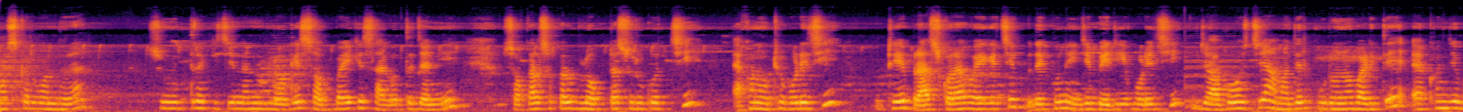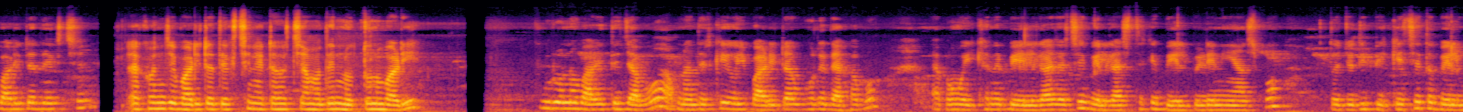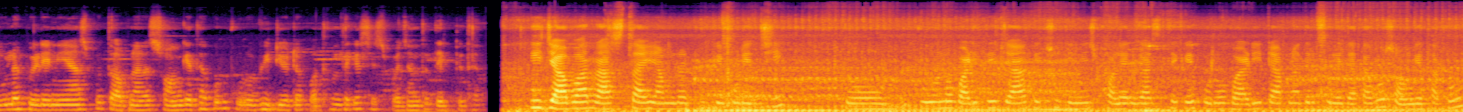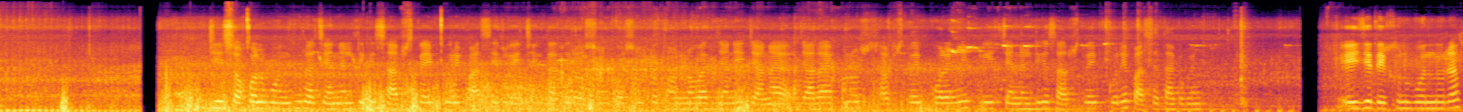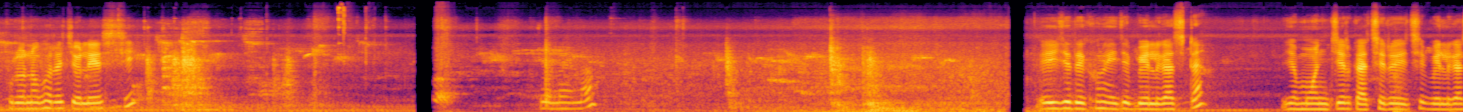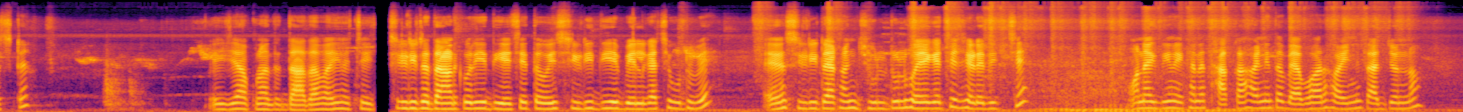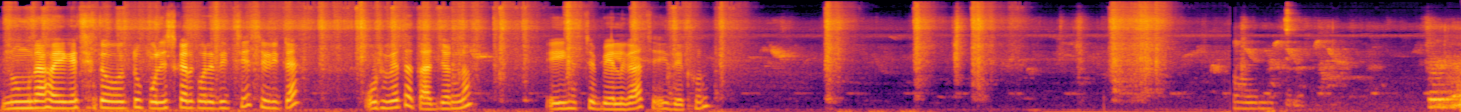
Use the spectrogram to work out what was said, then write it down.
নমস্কার বন্ধুরা, Sumitra kitchen and ব্লগে সবাইকে স্বাগত জানিয়ে সকাল সকাল ব্লগটা শুরু করছি। এখন উঠে পড়েছি, উঠে ব্রাশ করা হয়ে গেছে। দেখুন, এই যে বেরিয়ে পড়েছি। যাব হচ্ছে আমাদের পুরনো বাড়িতে। এখন যে বাড়িটা দেখছেন, এখন যে বাড়িটা দেখছেন, এটা হচ্ছে আমাদের নতুন বাড়ি। পুরনো বাড়িতে যাব, আপনাদেরকে ওই বাড়িটা ঘুরে দেখাবো। এবং ওইখানে বেল গাছ আছে, বেল গাছ থেকে বেল পেড়ে নিয়ে আসব। তো যদি পেকেছে তো বেলগুলো পেড়ে নিয়ে আসব। তো আপনারা সঙ্গে থাকুন, পুরো ভিডিওটা প্রথম থেকে শেষ পর্যন্ত দেখতে থাকুন। এই যাবার রাস্তায় আমরা ঢুকে পড়েছি। তো পুরনো বাড়িতে যা কিছু জিনিস ফলের গাছ থেকে পুরো বাড়িটা আপনাদের ঘুরে দেখাবো, সঙ্গে থাকুন। যে সকল বন্ধুরা চ্যানেলটিকে সাবস্ক্রাইব করে পাশে রয়েছেন, তাদের অসংখ্য অসংখ্য ধন্যবাদ জানাই। জানা যারা এখনও সাবস্ক্রাইব করেনি প্লিজ চ্যানেলটিকে সাবস্ক্রাইব করে পাশে থাকবেন। এই যে দেখুন বন্ধুরা, পুরনো ঘরে চলে এসেছি। চলে এলাম। এই যে দেখুন, এই যে বেল গাছটা যে মঞ্চের কাছে রয়েছে বেল গাছটা এই যে আপনাদের দাদা ভাই হচ্ছে সিঁড়িটা দাঁড় করিয়ে দিয়েছে, তো ওই সিঁড়ি দিয়ে বেল গাছে উঠবে সিঁড়িটা এখন ঝুলটুল হয়ে গেছে, ঝেড়ে দিচ্ছে। অনেক দিন এখানে থাকা হয়নি, তো ব্যবহার হয়নি, তার জন্য নোংরা হয়ে গেছে। তো একটু পরিষ্কার করে দিচ্ছি সিঁড়িটা। উঠবে তো, তার জন্য। এই হচ্ছে বেল গাছ, এই দেখুন।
